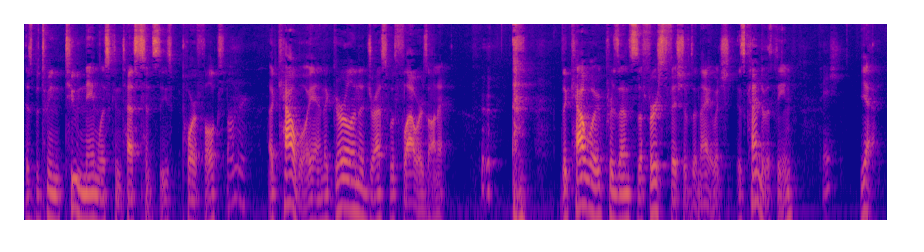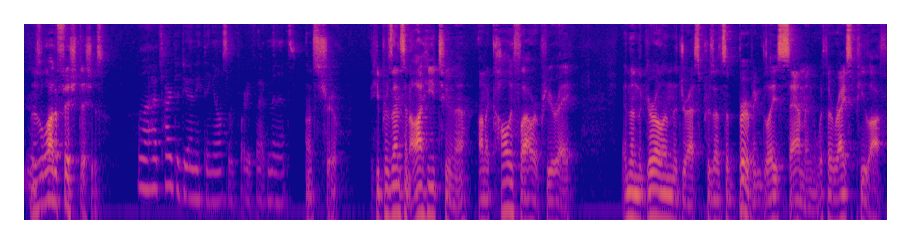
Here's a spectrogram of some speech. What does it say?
is between two nameless contestants, these poor folks. Bummer. a cowboy and a girl in a dress with flowers on it. the cowboy presents the first fish of the night, which is kind of a theme. Fish? Yeah, hmm. there's a lot of fish dishes. Well, it's hard to do anything else in 45 minutes. That's true. He presents an ahi tuna on a cauliflower puree, and then the girl in the dress presents a bourbon glazed salmon with a rice pilaf.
